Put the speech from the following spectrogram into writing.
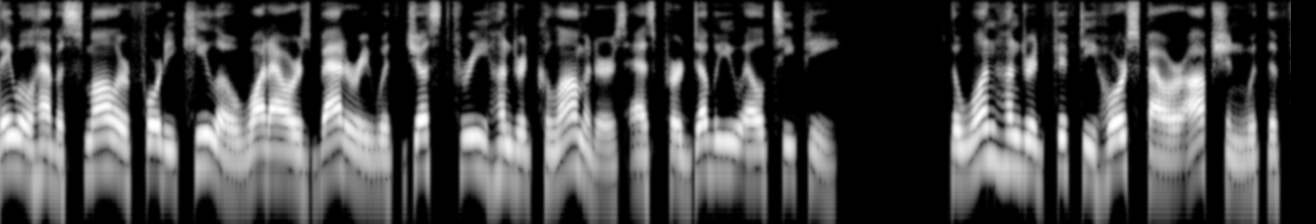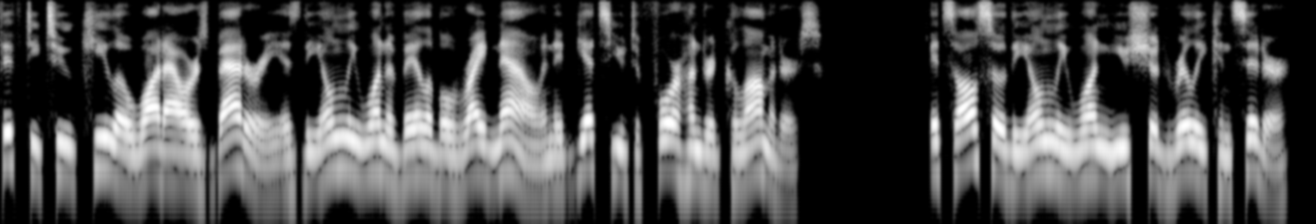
they will have a smaller 40 kWh battery with just 300 km as per WLTP. The 150 horsepower option with the 52 kWh battery is the only one available right now and it gets you to 400 km. It's also the only one you should really consider.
